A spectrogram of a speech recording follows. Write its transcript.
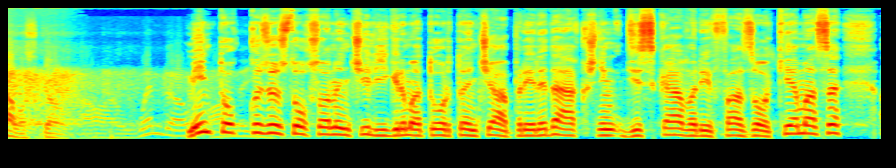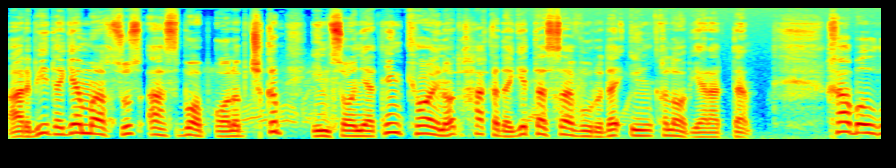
Telescope. 1990 yil 24 aprelida aqshning discovery fazo kemasi orbitaga maxsus asbob olib chiqib insoniyatning koinot haqidagi tasavvurida inqilob yaratdi. Hubble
